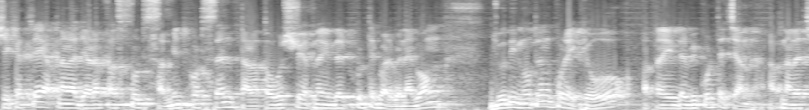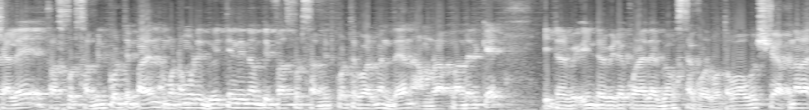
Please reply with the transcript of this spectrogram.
সেক্ষেত্রে আপনারা যারা পাসপোর্ট সাবমিট করছেন, তারা তো অবশ্যই আপনার ইন্টারভিউ করতে পারবেন এবং যদি নতুন করে কেউ আপনার ইন্টারভিউ করতে চান, আপনারা চাইলে পাসপোর্ট সাবমিট করতে পারেন। মোটামুটি দুই, তিন দিন অবধি পাসপোর্ট সাবমিট করতে পারবেন। দেন আমরা আপনাদেরকে ইন্টারভিউ ইন্টারভিউটা করে দেওয়ার ব্যবস্থা করব। তবে অবশ্যই আপনারা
